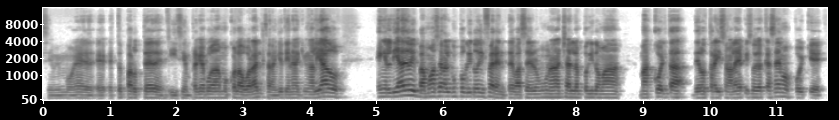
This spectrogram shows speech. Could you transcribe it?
Así mismo es, esto es para ustedes y siempre que podamos colaborar, saben que tienen aquí un aliado. En el día de hoy vamos a hacer algo un poquito diferente, va a ser una charla un poquito más, más corta de los tradicionales episodios que hacemos porque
